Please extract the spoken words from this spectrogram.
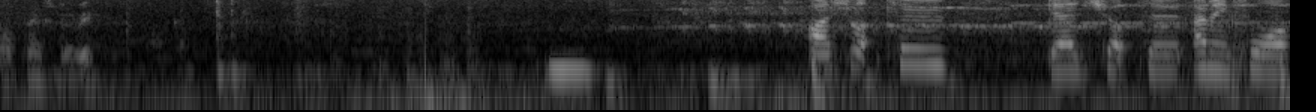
Oh, thanks, baby. I shot two, Dad shot two, I mean four,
